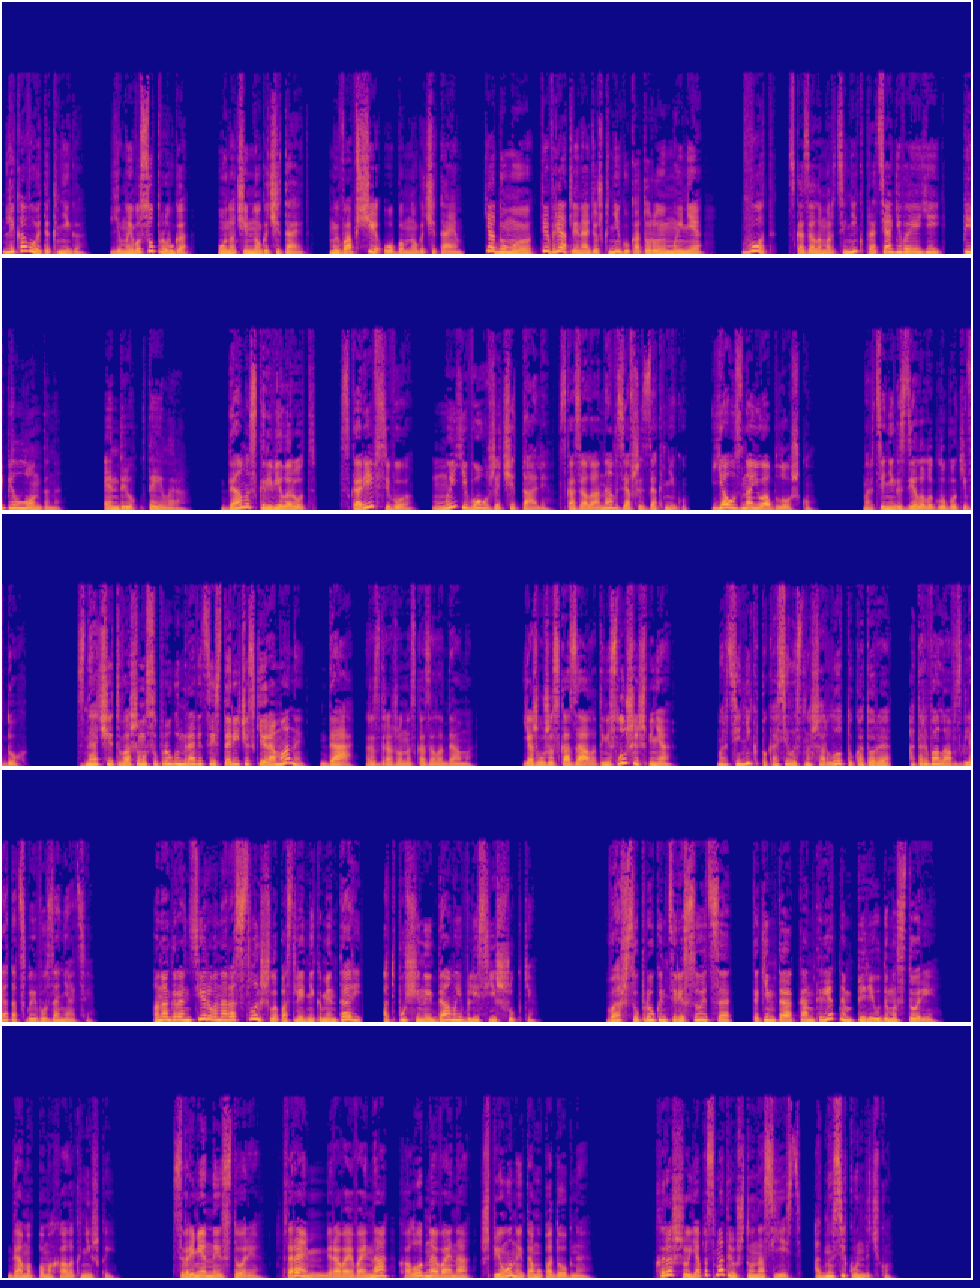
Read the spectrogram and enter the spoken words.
Для кого эта книга? Для моего супруга, он очень много читает. Мы вообще оба много читаем. Я думаю, ты вряд ли найдешь книгу, которую мы не...» «Вот», — сказала Мартиник, протягивая ей «Пепел Лондона» Эндрю Тейлора. Дама скривила рот. «Скорее всего, мы его уже читали», — сказала она, взявшись за книгу. «Я узнаю обложку». Мартиник сделала глубокий вдох. «Значит, вашему супругу нравятся исторические романы?» «Да», — раздраженно сказала дама. Я же уже сказала, ты не слушаешь меня?» Мартиник покосилась на Шарлотту, которая оторвала взгляд от своего занятия. Она гарантированно расслышала последний комментарий, отпущенный дамой в лисьей шубке. «Ваш супруг интересуется каким-то конкретным периодом истории?» Дама помахала книжкой. «Современная история. Вторая мировая война, холодная война, шпионы и тому подобное». «Хорошо, я посмотрю, что у нас есть. Одну секундочку».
